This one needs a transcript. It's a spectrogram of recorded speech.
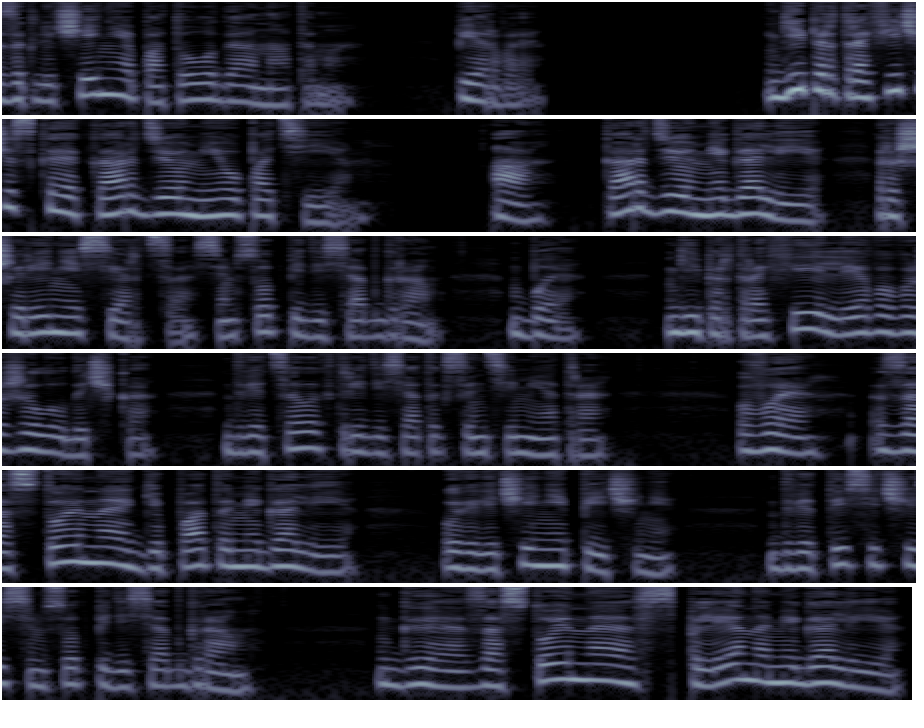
Заключение патолога-анатома. Первое. Гипертрофическая кардиомиопатия. А. Кардиомегалия, расширение сердца, 750 грамм. Б. Гипертрофия левого желудочка, 2,3 см. В. Застойная гепатомегалия, увеличение печени, 2750 грамм. Г. Застойная спленомегалия.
